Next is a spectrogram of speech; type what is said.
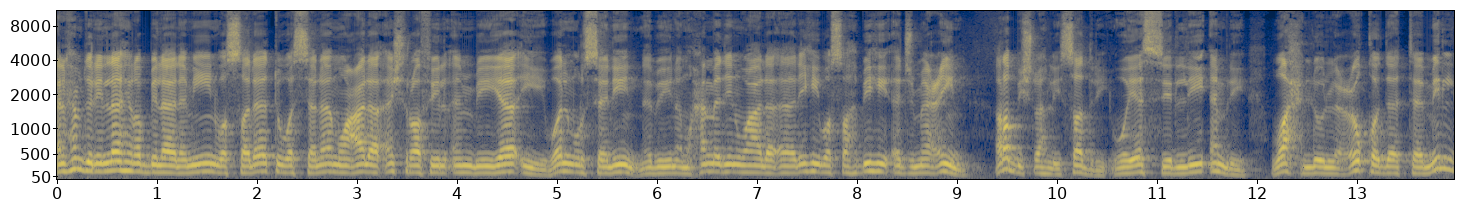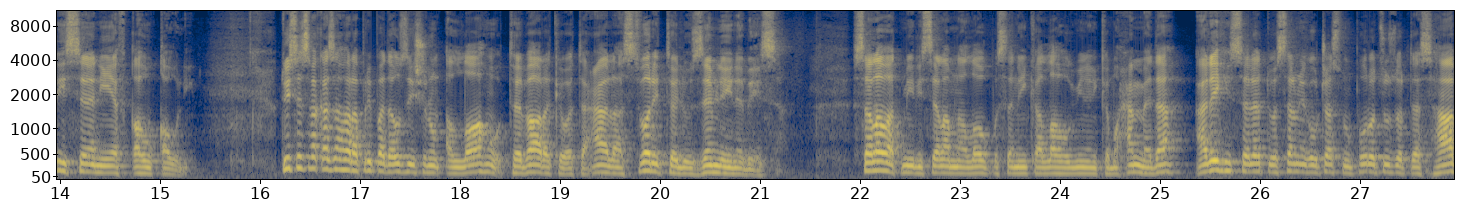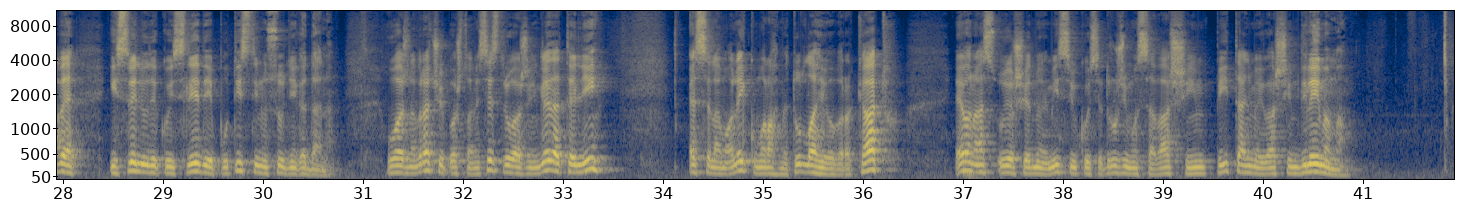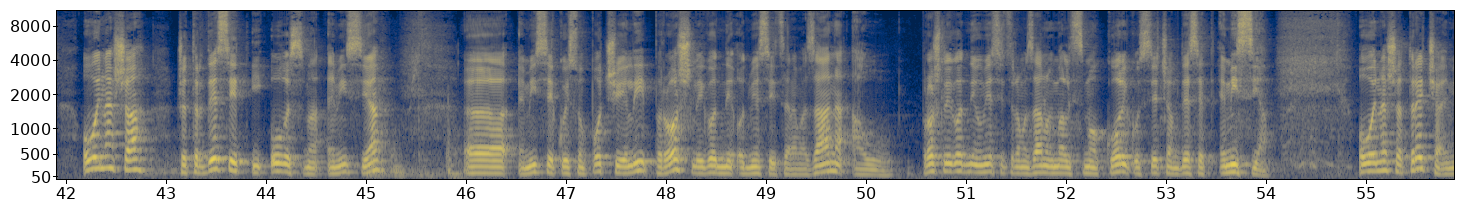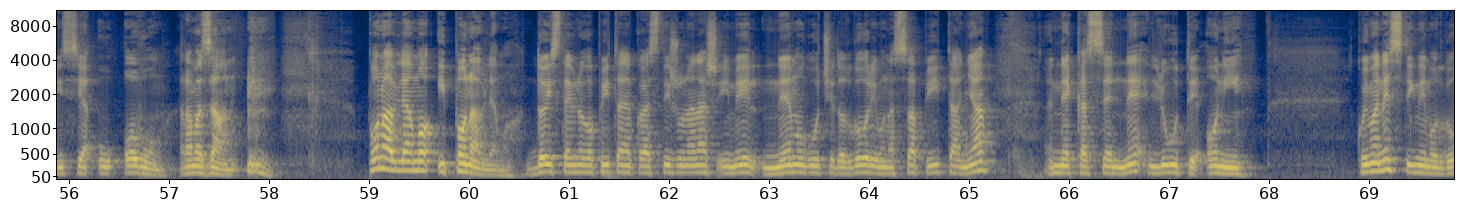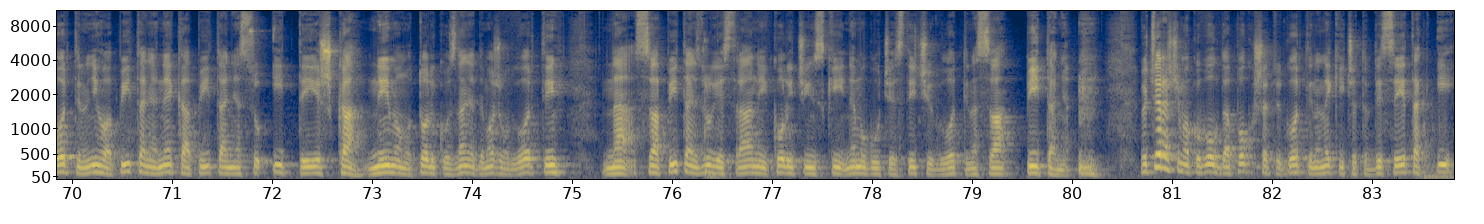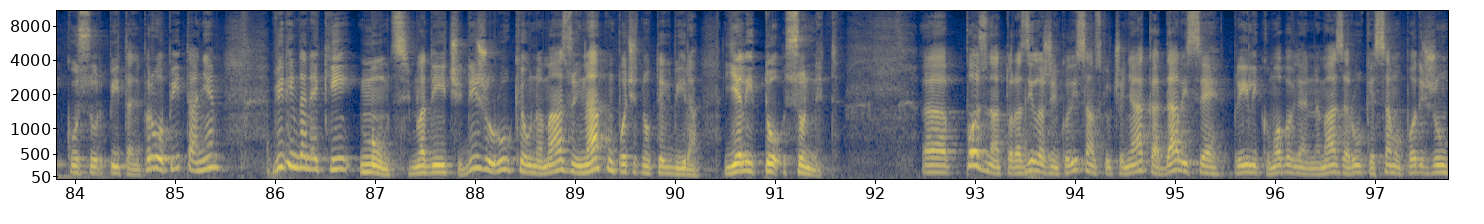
الحمد لله رب العالمين والصلاة والسلام على أشرف الأنبياء والمرسلين نبينا محمد وعلى آله وصحبه أجمعين رب اشرح لي صدري ويسر لي أمري واحلل عقدة من لساني يفقه قولي Tu se svaka zahvala pripada uzvišenom Allahu, Tebarake wa ta'ala, stvoritelju zemlje i nebesa. Salavat mir i selam na Allahog poslanika, Allahog miljenika Muhammeda, alaihi salatu wasalam, njegovu časnu porodcu, uzorte ashabe i sve ljude koji slijede put istinu sudnjega dana. Uvažna braću i poštovani sestri, uvaženi gledatelji, eselamu alaikum wa rahmetullahi wa barakatuh. Evo nas u još jednu emisiju u se družimo sa vašim pitanjima i vašim dilemama. Ovo je naša 48. emisija, eh, emisije koju smo počeli prošle godine od mjeseca Ramazana, a u Prošle godine u mjesecu Ramazanu imali smo, koliko se sjećam, 10 emisija. Ovo je naša treća emisija u ovom Ramazanu. Ponavljamo i ponavljamo. Doista je mnogo pitanja koja stižu na naš e-mail. Nemoguće da odgovorimo na sva pitanja. Neka se ne ljute oni kojima ne stignemo odgovoriti na njihova pitanja. Neka pitanja su i teška. Nemamo toliko znanja da možemo odgovoriti na sva pitanja, s druge strane količinski nemoguće je stići odgovoriti na sva pitanja. Večeras ćemo ako Bog da pokušati odgovoriti na nekih četrdesetak i kusur pitanja. Prvo pitanje, vidim da neki momci, mladići, dižu ruke u namazu i nakon početnog tekbira. Je li to sunnet? E, poznato razilaženje kod islamske učenjaka da li se prilikom obavljanja namaza ruke samo podižu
